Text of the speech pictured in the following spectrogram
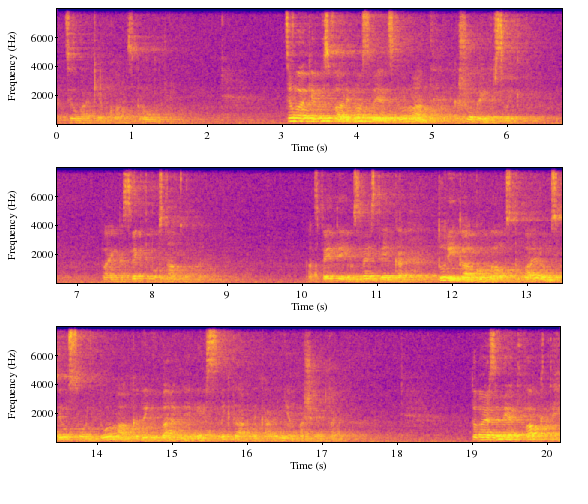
kad cilvēkiem klājas grūti. Cilvēkiem vispār ir nosliedz domāt, ka šobrīd ir slikti, vai ka slikti būs nākotnē. Kāds pētījums vēstīja, ka turīgāko valstu vairums pilsoņu domā, ka viņu bērniem ir sliktāk nekā viņiem pašiem tagad. Tomēr, ziniet, fakti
